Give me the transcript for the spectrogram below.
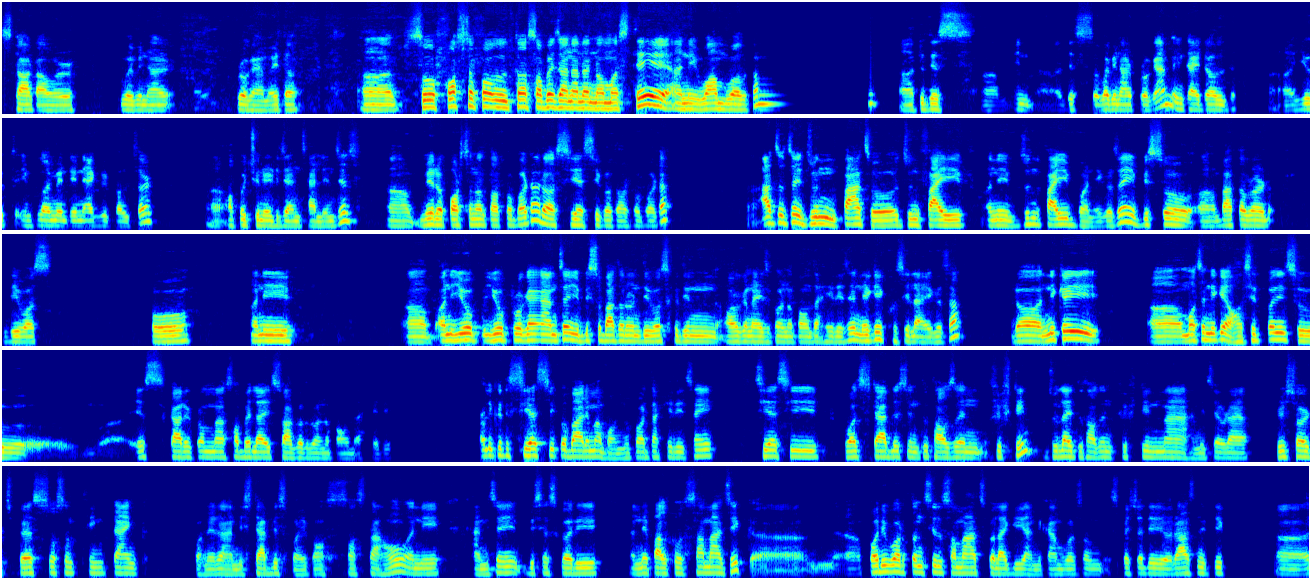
start our webinar program है त so first of all त सबैजनालाई नमस्ते अनि warm welcome to this in this webinar program entitled youth employment in agriculture opportunities and challenges मेरो personal तर्फबाट र सिएससीको तर्फबाट आज चाहिँ जुन पाँच हो जुन फाइभ अनि जुन फाइभ भनेको चाहिँ विश्व वातावरण दिवस हो अनि अनि यो यो प्रोग्राम चाहिँ विश्व वातावरण दिवसको दिन अर्गनाइज गर्न पाउँदाखेरि चाहिँ निकै खुसी लागेको छ। र निकै म चाहिँ निकै हर्षित पनि छु यस कार्यक्रममा सबैलाई स्वागत गर्न पाउँदाखेरि। अलिकति सिएससीको बारेमा भन्नु पर्दाखेरि चाहिँ CSC was establish in two thousand fifteen July two thousand फिफ्टिनमा हामी चाहिँ एउटा research based social think tank भनेर हामी इस्टाब्लिस भएको संस्था हौँ अनि हामी चाहिँ विशेष गरी नेपालको सामाजिक परिवर्तनशील समाजको लागि हामी काम गर्छौँ स्पेसली राजनीतिक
